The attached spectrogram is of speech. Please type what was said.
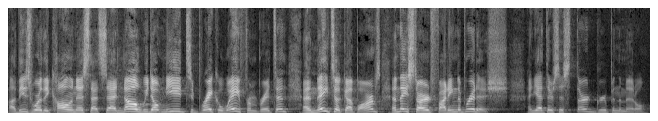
Uh, these were the colonists that said, no, we don't need to break away from Britain. And they took up arms and they started fighting the British. And yet there's this third group in the middle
